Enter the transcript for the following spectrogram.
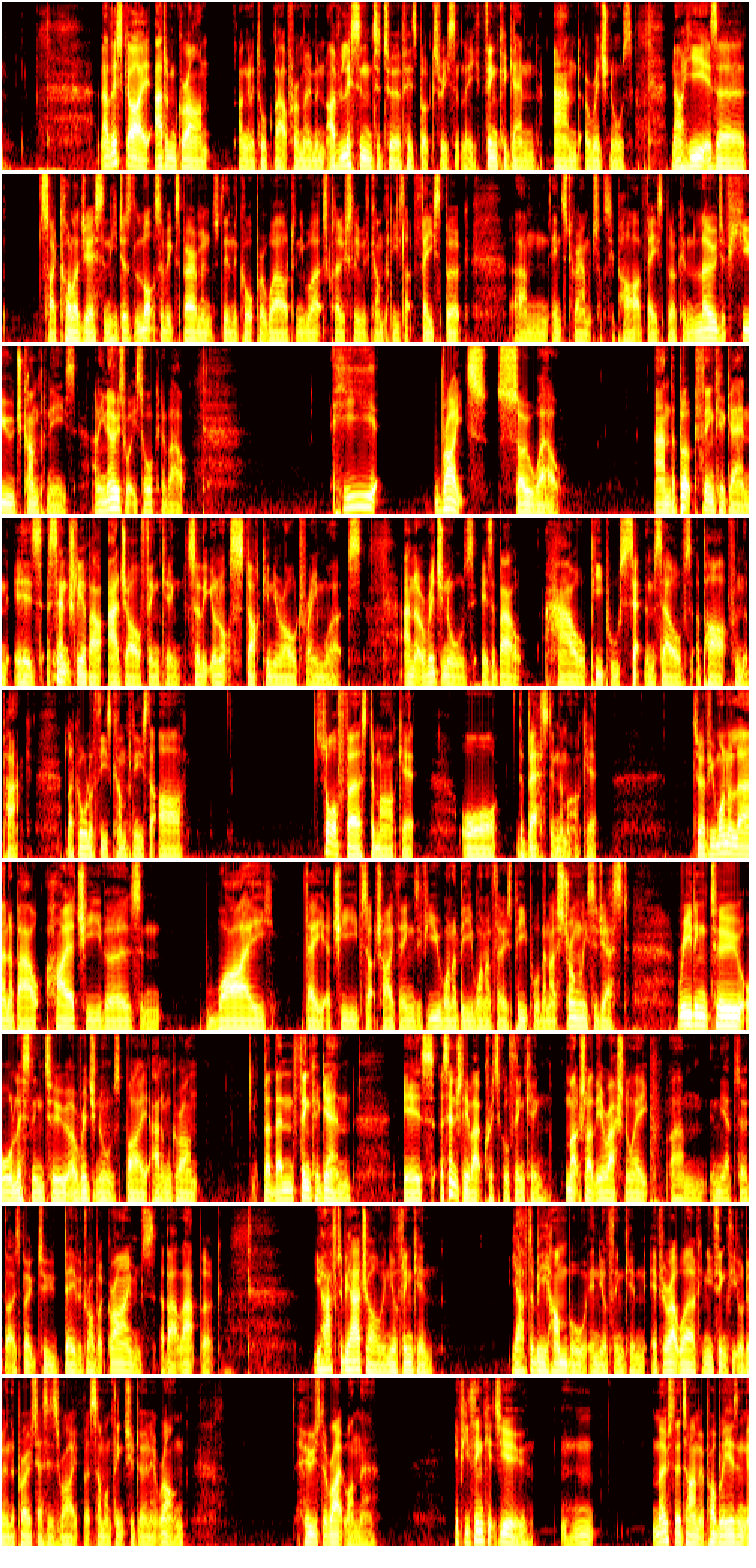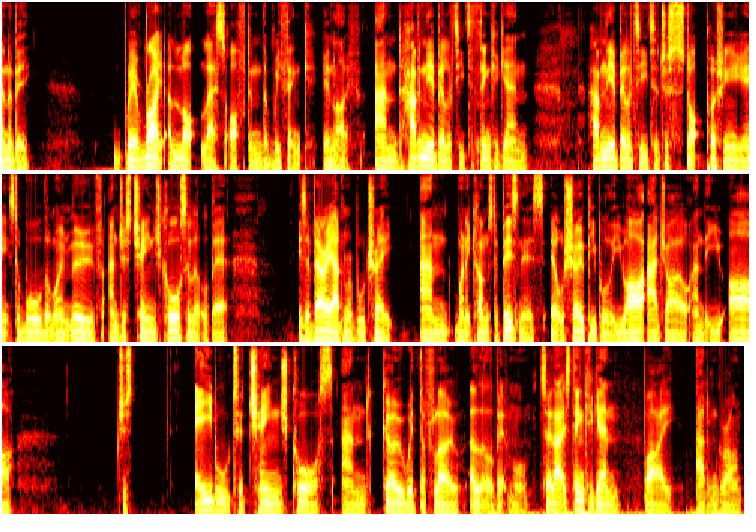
Now, this guy, Adam Grant, I'm going to talk about for a moment. I've listened to two of his books recently Think Again and Originals. Now, he is a psychologist and he does lots of experiments within the corporate world and he works closely with companies like Facebook, um, Instagram, which is obviously part of Facebook, and loads of huge companies. And he knows what he's talking about. He writes so well and the book Think Again is essentially about agile thinking so that you're not stuck in your old frameworks. And Originals is about how people set themselves apart from the pack. Like all of these companies that are sort of first to market or the best in the market. So if you want to learn about high achievers and why they achieve such high things, if you want to be one of those people, then I strongly suggest reading to or listening to originals by Adam Grant. But then Think Again is essentially about critical thinking, much like The Irrational Ape um, in the episode that I spoke to David Robert Grimes about that book. You have to be agile in your thinking. You have to be humble in your thinking. If you're at work and you think that you're doing the processes right, but someone thinks you're doing it wrong, who's the right one there? If you think it's you, most of the time it probably isn't going to be. We're right a lot less often than we think in life. And having the ability to think again, having the ability to just stop pushing against a wall that won't move and just change course a little bit is a very admirable trait. And when it comes to business, it will show people that you are agile and that you are just able to change course and go with the flow a little bit more. So that is Think Again by Adam Grant.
